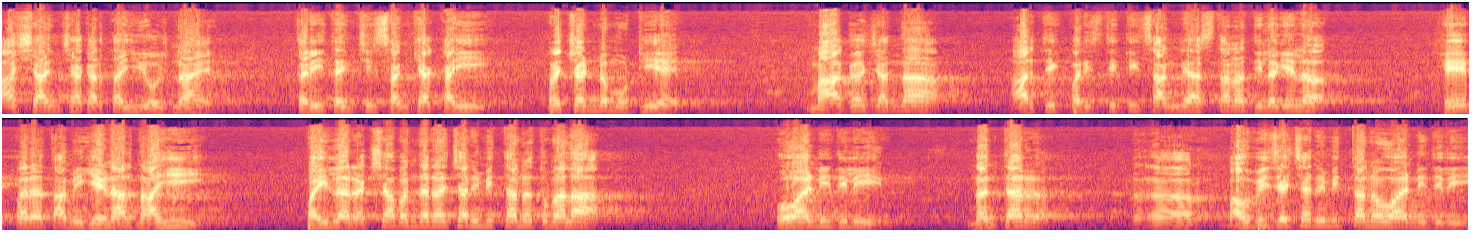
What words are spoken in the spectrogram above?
अशांच्याकरता ही योजना आहे. तरी त्यांची संख्या काही प्रचंड मोठी आहे. मागं ज्यांना आर्थिक परिस्थिती चांगली असताना दिलं गेलं हे परत आम्ही घेणार नाही. पहिलं रक्षाबंधनाच्या निमित्तानं तुम्हाला ओवाळणी दिली. नंतर भाऊबीजेच्या निमित्तानं ओवाळणी दिली.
